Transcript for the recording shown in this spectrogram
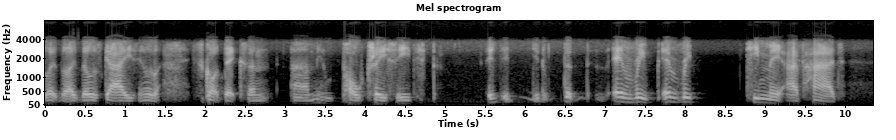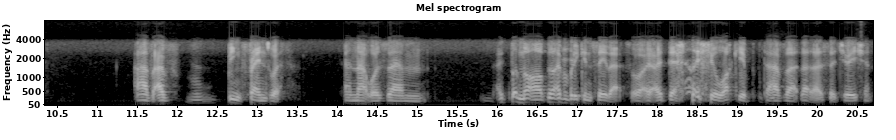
like like those guys. You know, like Scott Dixon, um, you know, Paul Tracy. It, it, you know, the, every every teammate I've had, I've I've been friends with, and that was um, not not everybody can say that. So I, I definitely feel lucky to have that that, that situation.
